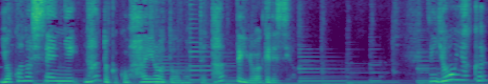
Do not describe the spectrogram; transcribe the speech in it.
横の視線になんとかこう入ろうと思って立っているわけですよ。でようやく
